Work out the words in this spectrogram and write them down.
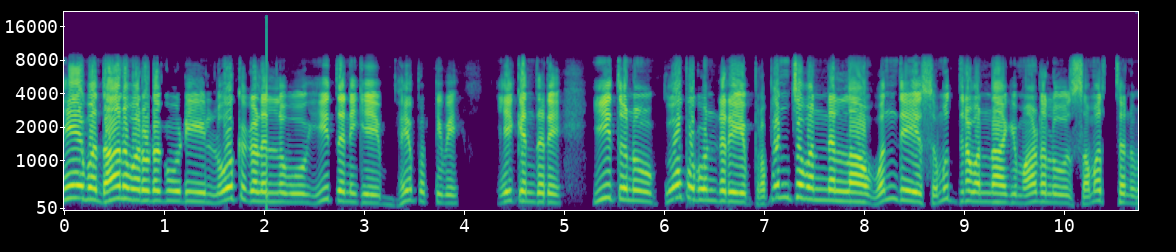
ದೇವದಾನವರೊಡಗೂಡಿ ಲೋಕಗಳೆಲ್ಲವೂ ಈತನಿಗೆ ಭಯಪಟ್ಟಿವೆ. ಏಕೆಂದರೆ ಈತನು ಕೋಪಗೊಂಡರೆ ಪ್ರಪಂಚವನ್ನೆಲ್ಲ ಒಂದೇ ಸಮುದ್ರವನ್ನಾಗಿ ಮಾಡಲು ಸಮರ್ಥನು.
